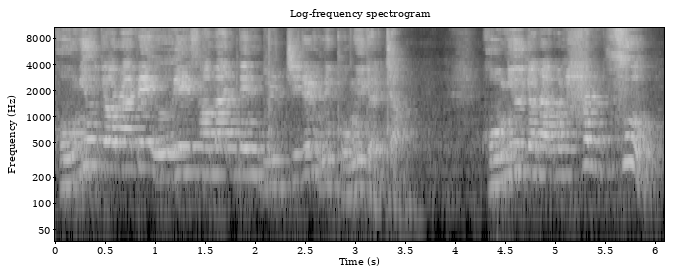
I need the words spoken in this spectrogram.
공유 결합에 의해서만 된 물질을 우리 공유 결정. 공유 결합을 한 후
